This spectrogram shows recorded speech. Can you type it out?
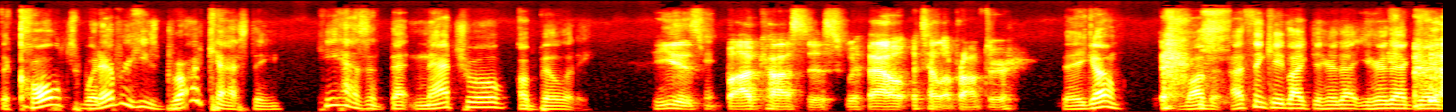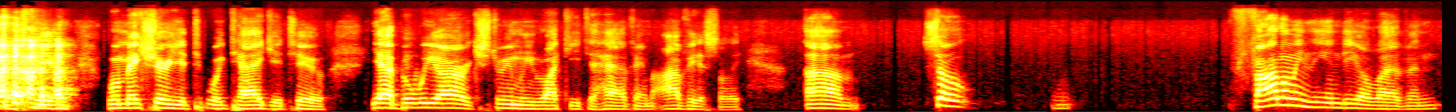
the Colts, whatever he's broadcasting, he hasn't that natural ability. He is Bob Costas without a teleprompter. There you go. Love it. I think he'd like to hear that. You hear that, Greg? That's you. We'll make sure you we tag you too. Yeah, but we are extremely lucky to have him, obviously. Um, so following the Indy 11,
